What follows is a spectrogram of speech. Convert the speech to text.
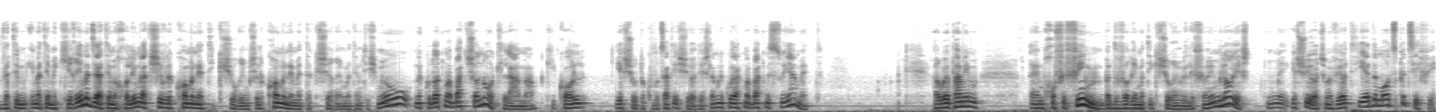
ואם אתם מכירים את זה, אתם יכולים להקשיב לכל מיני תקשורים של כל מיני מתקשרים, ואתם תשמעו נקודות מבט שונות. למה? כי כל ישות או קבוצת ישויות יש להם נקודת מבט מסוימת. הרבה פעמים הם חופפים בדברים התקשורים, ולפעמים לא, יש ישויות שמביאות ידע מאוד ספציפי.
